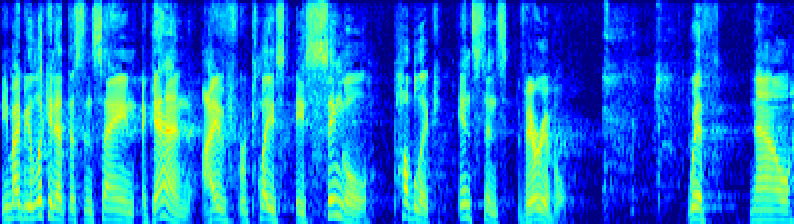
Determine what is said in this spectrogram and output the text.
you might be looking at this and saying, again, I've replaced a single public instance variable with now,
